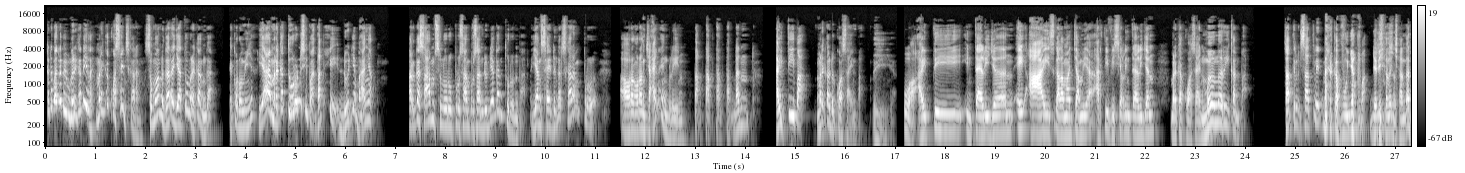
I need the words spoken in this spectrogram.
Ke depan lebih mengerikan iya. Mereka kuasain sekarang. Semua negara jatuh, mereka enggak. Ekonominya, ya mereka turun sih Pak, tapi duitnya banyak. Harga saham seluruh perusahaan-perusahaan dunia kan turun Pak. Yang saya dengar sekarang per- orang-orang China yang beliin. Tak, tak, tak, tak. Dan IT Pak, mereka udah kuasain Pak. Iya. Wah, IT, intelligent, AI, segala macam ya, artificial intelligence, mereka kuasain. Mengerikan, Pak. Satelit-satelit mereka punya, Pak. Jadi Iya, jangan-jangan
